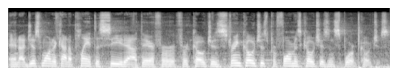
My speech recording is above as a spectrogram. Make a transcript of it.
and I just want to kind of plant the seed out there for, for coaches, strength coaches, performance coaches, and sport coaches.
